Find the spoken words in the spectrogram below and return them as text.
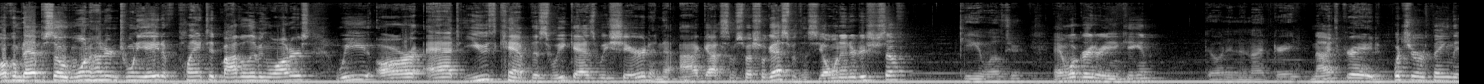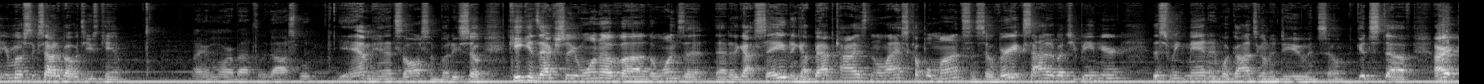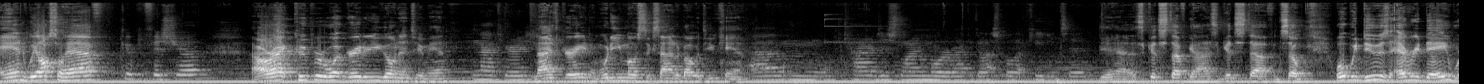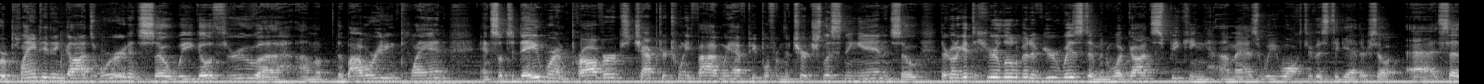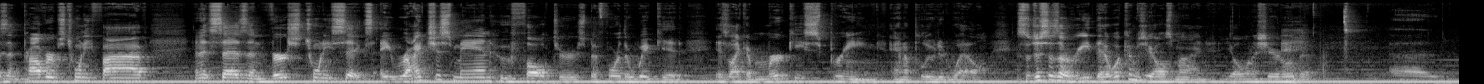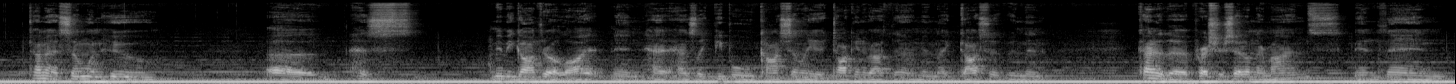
Welcome to episode 128 of Planted by the Living Waters. We are at youth camp this week, as we shared, and I got some special guests with us. Y'all want to introduce yourself? Keegan Welcher, And what grade are you in, Keegan? going into ninth grade, Ninth grade. What's your thing that you're most excited about with youth camp? Learning more about the gospel. Yeah, man, that's awesome, buddy. So Keegan's actually one of uh, the ones that, that got saved and got baptized in the last couple months, and so very excited about you being here this week, man, and what God's going to do, and so good stuff. All right, and we also have, Cooper Fitzgerald, all right, Cooper, what grade are you going into, man? ninth grade. Ninth grade, and what are you most excited about with youth camp? Um, kind of just learn more about the gospel, like Keegan said. Yeah, that's good stuff, guys. Good stuff. And so, what we do is every day we're planted in God's Word, and so we go through uh, um, the Bible reading plan. And so today we're in Proverbs chapter 25. We have people from the church listening in, and so they're going to get to hear a little bit of your wisdom and what God's speaking um, as we walk through this together. So uh, it says in Proverbs 25. And it says in verse 26 A righteous man who falters before the wicked is like a murky spring and a polluted well. So, just as I read that, what comes to y'all's mind? Y'all want to share a little bit? Uh, kind of someone who uh, has maybe gone through a lot and ha- has like people constantly talking about them and like gossip, and then kind of the pressure set on their minds, and then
